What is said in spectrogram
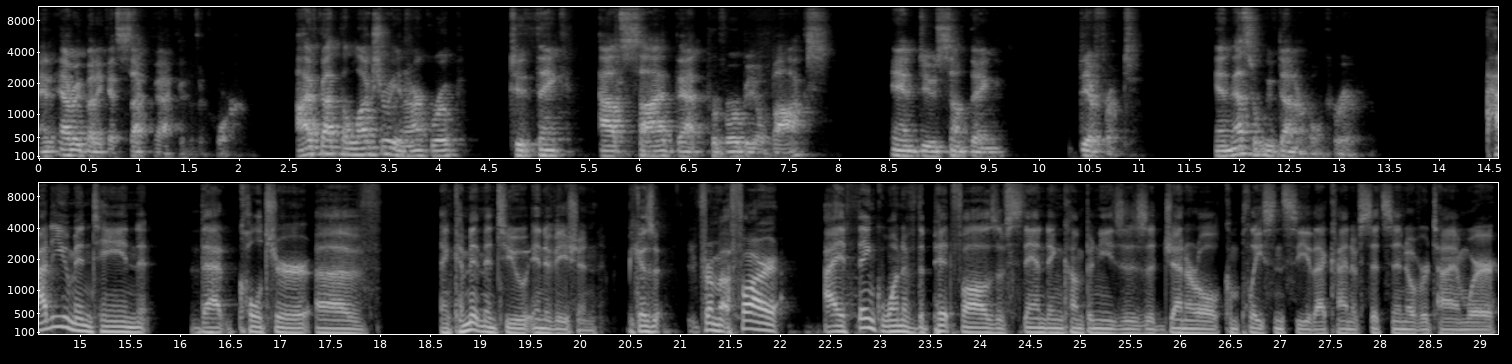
and everybody gets sucked back into the core i've got the luxury in our group to think outside that proverbial box and do something different and that's what we've done our whole career how do you maintain that culture of and commitment to innovation because from afar I think one of the pitfalls of standing companies is a general complacency that kind of sits in over time, where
